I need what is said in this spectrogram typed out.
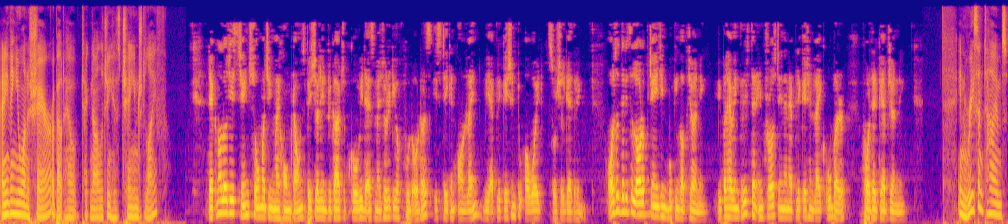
Anything you want to share about how technology has changed life? Technology has changed so much in my hometown, especially in regards to COVID as majority of food orders is taken online via application to avoid social gathering. Also there is a lot of change in booking of journey. People have increased their interest in an application like Uber for their cab journey. In recent times,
